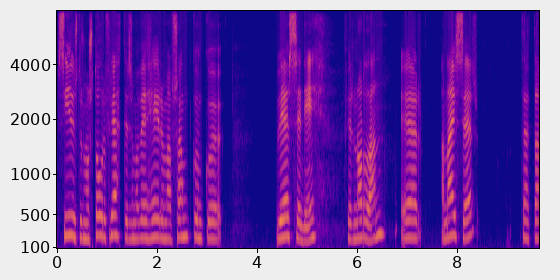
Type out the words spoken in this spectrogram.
síðustu svona stóru fréttir sem að við heyrum af samgöngu vesenni fyrir norðan er að næsir þetta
